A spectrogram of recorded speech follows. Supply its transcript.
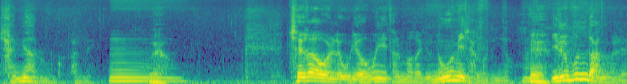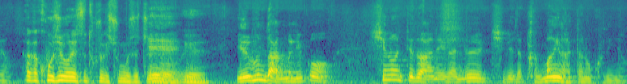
잠이 안 오는 거 밤에. 음. 왜요? 제가 원래 우리 어머니 닮아가지고 누우면 자거든요. 예. 1분도 안 걸려요. 아까 고시원에서도 그렇게 주무셨잖아요. 예. 예. 1분도 안 걸리고 신혼 때도 아내가 늘 집에다 방망이 갖다 놓거든요.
